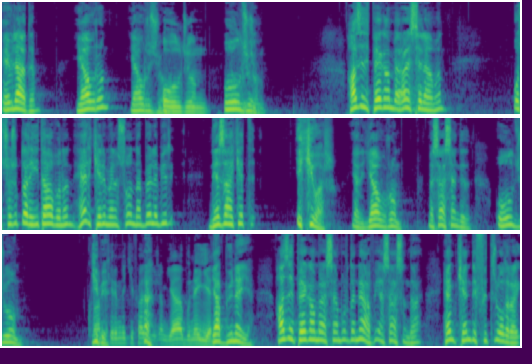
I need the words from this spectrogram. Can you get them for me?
Evladım, yavrum, yavrucuğum, Oğulcuğum. oğulcuğum. Hazreti Peygamber Aleyhisselam'ın o çocuklara hitabının her kelimenin sonunda böyle bir nezaket eki var. Yani yavrum. Mesela sen dedin. Oğulcuğum. Kur'an-ı Gibi. Kerim'deki ifade Heh. hocam ya bu neyye. Ya büneyye. Hazreti Peygamber Aleyhisselam burada ne yapıyor? Esasında hem kendi fıtri olarak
